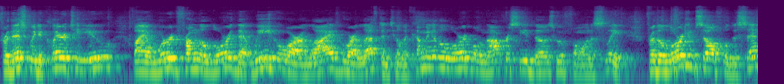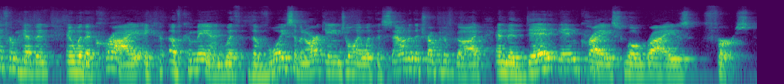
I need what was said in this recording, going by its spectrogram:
For this we declare to you by a word from the Lord that we who are alive, who are left until the coming of the Lord, will not precede those who have fallen asleep. For the Lord himself will descend from heaven, and with a cry of command, with the voice of an archangel, and with the sound of the trumpet of God, and the dead in Christ will rise first.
